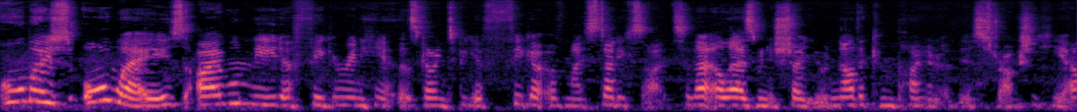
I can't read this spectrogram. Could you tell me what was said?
almost always I will need a figure in here that's going to be a figure of my study site. So that allows me to show you another component of this structure here.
